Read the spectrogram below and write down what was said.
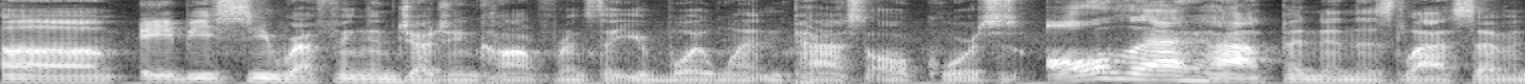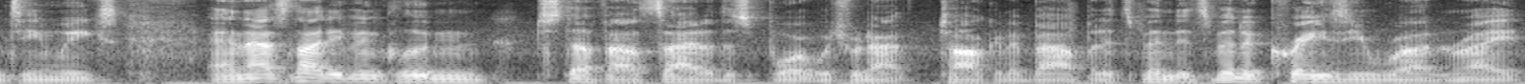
um, ABC refing and judging conference that your boy went and passed all courses. All that happened in this last 17 weeks, and that's not even including stuff outside of the sport, which we're not talking about. But it's been it's been a crazy run, right?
